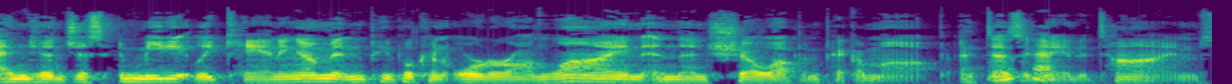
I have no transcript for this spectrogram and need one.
and just immediately canning them and people can order online and then show up and pick them up at designated times.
